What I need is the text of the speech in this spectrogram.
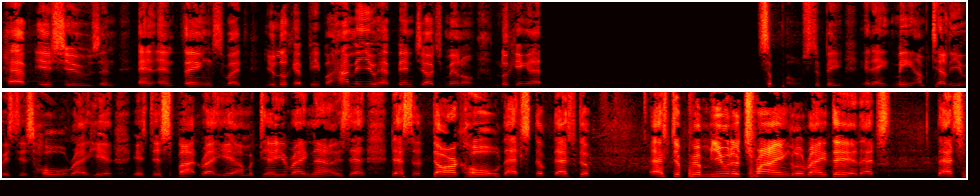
have issues and, and, and things, but you look at people? How many of you have been judgmental looking at supposed to be. It ain't me. I'm telling you, it's this hole right here. It's this spot right here. I'm gonna tell you right now. Is that that's a dark hole. That's the that's the that's the Bermuda Triangle right there. That's that's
